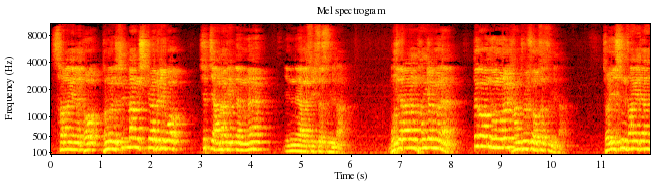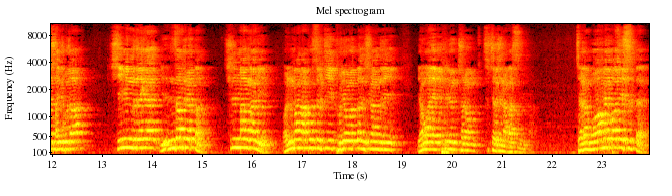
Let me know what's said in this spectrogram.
사랑에 더, 더는 실망시켜드리고 싶지 않았기 때문에 인내할 수 있었습니다. 무죄라는 판결문에 뜨거운 눈물을 감출 수 없었습니다. 저희 신상에 대한 자유보다 시민들에게 인사드렸던 실망감이 얼마나 컸을지 두려웠던 시간들이 영화의 필름처럼 스쳐 지나갔습니다. 제가 모함에 빠져 있을 때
